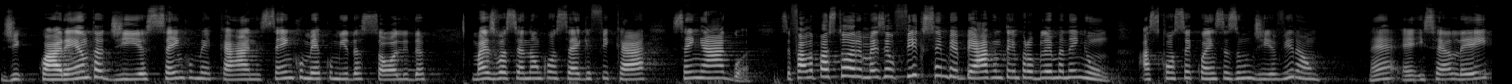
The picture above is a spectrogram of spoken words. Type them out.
de 40 dias sem comer carne, sem comer comida sólida, mas você não consegue ficar sem água. Você fala, pastora, mas eu fico sem beber água, não tem problema nenhum. As consequências um dia virão. Né? É, isso é a lei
